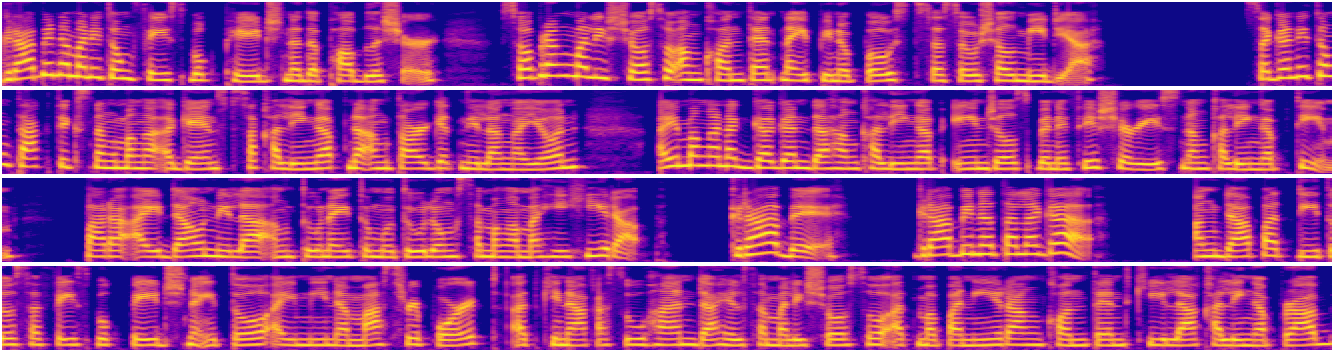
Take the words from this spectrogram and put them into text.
Grabe naman itong Facebook page na The Publisher. Sobrang malisyoso ang content na ipinopost sa social media. Sa ganitong tactics ng mga against sa Kalingap na ang target nila ngayon ay mga naggagandahang Kalingap Angels beneficiaries ng Kalingap team para i-down nila ang tunay tumutulong sa mga mahihirap. Grabe! Grabe na talaga! Ang dapat dito sa Facebook page na ito ay mina mass report at kinakasuhan dahil sa malisyoso at mapanirang content kila Kalingap Rab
